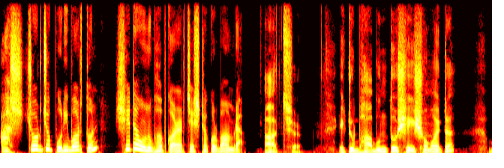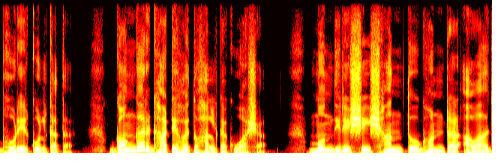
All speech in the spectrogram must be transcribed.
আশ্চর্য পরিবর্তন সেটা অনুভব করার চেষ্টা করব আমরা। আচ্ছা একটু ভাবুন তো সেই সময়টা ভোরের কলকাতা। গঙ্গার ঘাটে হয়তো হালকা কুয়াশা। মন্দিরের সেই শান্ত ঘণ্টার আওয়াজ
